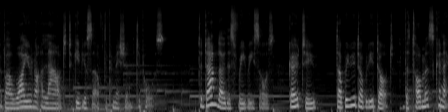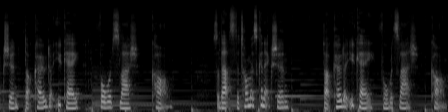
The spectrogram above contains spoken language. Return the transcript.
about why you're not allowed to give yourself the permission to pause. To download this free resource, go to www.thethomasconnection.co.uk forward slash calm. So that's the thomasconnection.co.uk forward slash calm.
